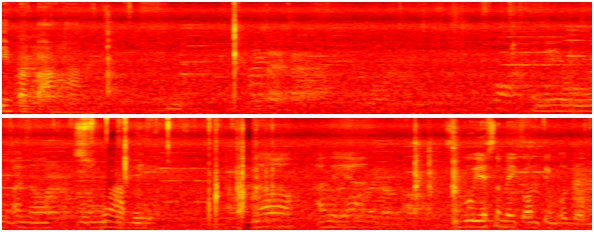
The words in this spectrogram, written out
Yung pampaanghang. Ano yung Suwabe. ano, ano yan? Sibuyas na may konting udong.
